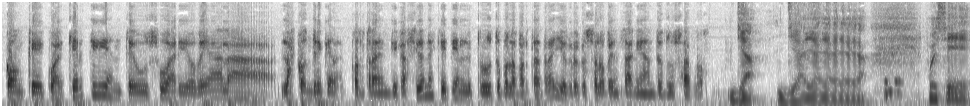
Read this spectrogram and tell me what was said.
con que cualquier cliente o usuario vea las contraindicaciones que tiene el producto por la parte de atrás, yo creo que se lo pensaría antes de usarlo. Ya, ya, ya, ya, ya. ya. Pues sí,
